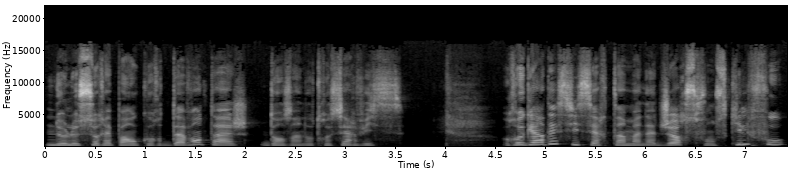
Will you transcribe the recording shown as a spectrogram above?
ne le seraient pas encore davantage dans un autre service. Regardez si certains managers font ce qu'il faut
